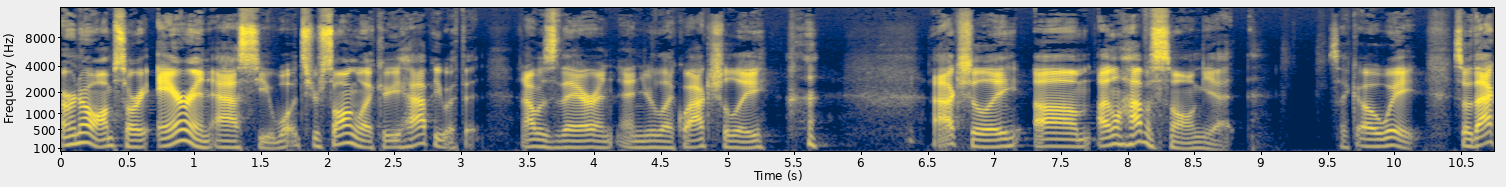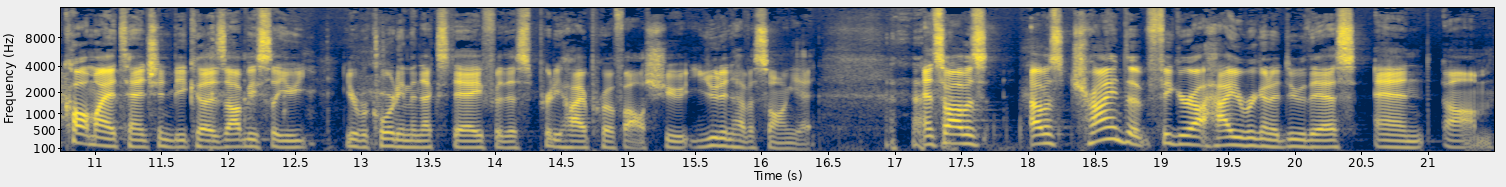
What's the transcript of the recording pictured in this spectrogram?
Or no, I'm sorry, Aaron asked you, what's your song like? Are you happy with it? And I was there, and and you're like, well, actually, actually, um, I don't have a song yet. It's like, oh wait. So that caught my attention because obviously you, you're recording the next day for this pretty high profile shoot. You didn't have a song yet, and so I was I was trying to figure out how you were going to do this, and um,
